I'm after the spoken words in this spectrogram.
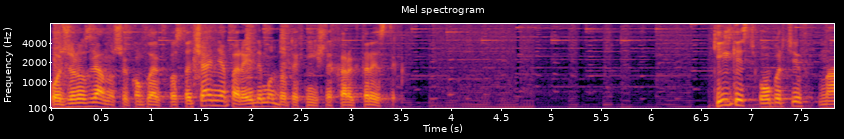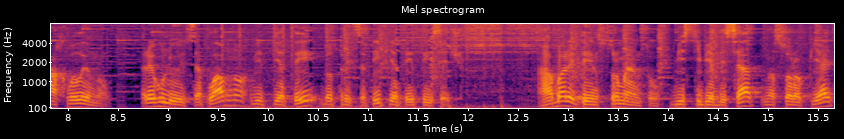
Отже, розглянувши комплект постачання, перейдемо до технічних характеристик. Кількість обертів на хвилину регулюється плавно від 5 до 35 тисяч. Габарити інструменту 250 на 45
